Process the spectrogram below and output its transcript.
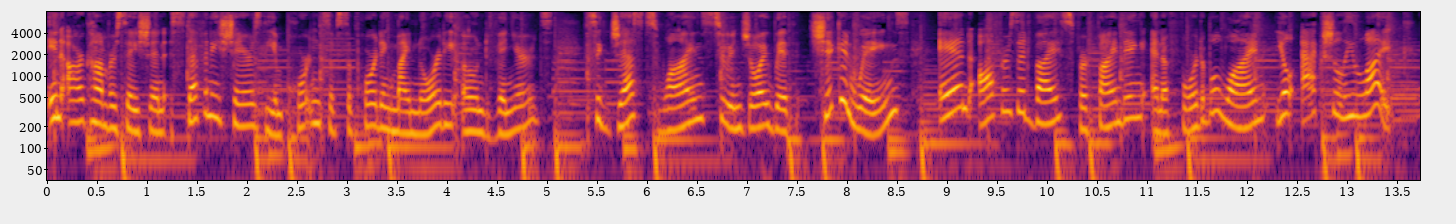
In our conversation, Stephanie shares the importance of supporting minority owned vineyards, suggests wines to enjoy with chicken wings, and offers advice for finding an affordable wine you'll actually like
